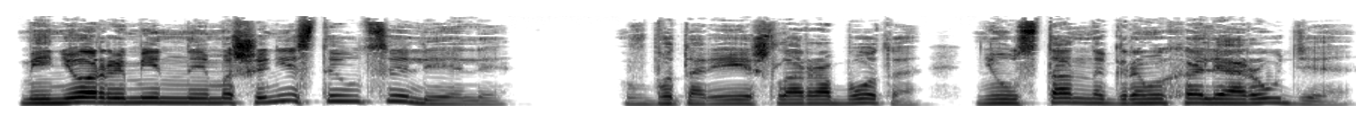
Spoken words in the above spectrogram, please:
Минеры минные машинисты уцелели. В батарее шла работа, неустанно громыхали орудия.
